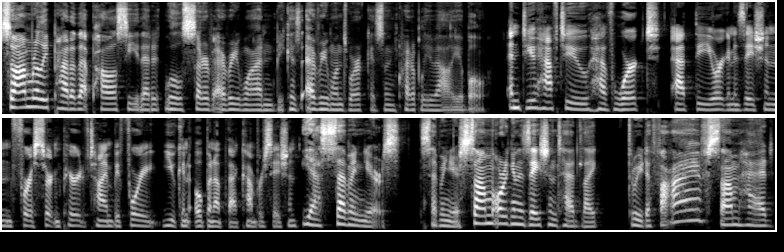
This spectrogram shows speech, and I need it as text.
So I'm really proud of that policy that it will serve everyone because everyone's work is incredibly valuable. And do you have to have worked at the organization for a certain period of time before you can open up that conversation? Yes, seven years. Seven years. Some organizations had like three to five, some had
